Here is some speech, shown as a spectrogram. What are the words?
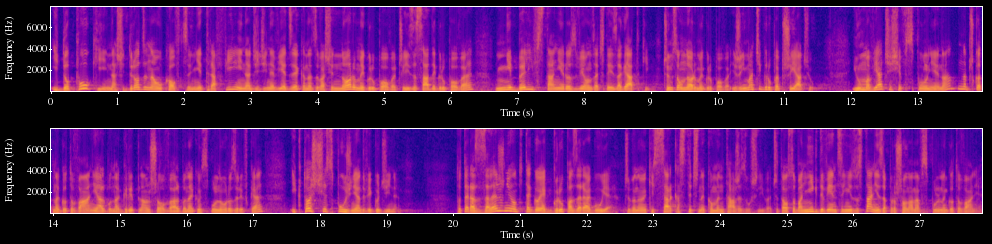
I dopóki nasi drodzy naukowcy nie trafili na dziedzinę wiedzy, jaka nazywa się normy grupowe, czyli zasady grupowe, nie byli w stanie rozwiązać tej zagadki. Czym są normy grupowe? Jeżeli macie grupę przyjaciół i umawiacie się wspólnie na, na przykład na gotowanie, albo na gry planszowe, albo na jakąś wspólną rozrywkę i ktoś się spóźnia dwie godziny, to teraz zależnie od tego, jak grupa zareaguje, czy będą jakieś sarkastyczne komentarze złośliwe, czy ta osoba nigdy więcej nie zostanie zaproszona na wspólne gotowanie,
